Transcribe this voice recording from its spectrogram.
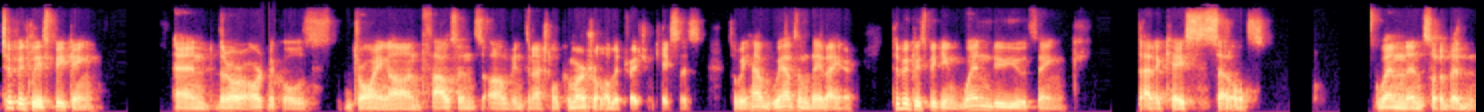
Typically speaking, and there are articles drawing on thousands of international commercial arbitration cases. So we have we have some data here. Typically speaking, when do you think that a case settles? When in sort of the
